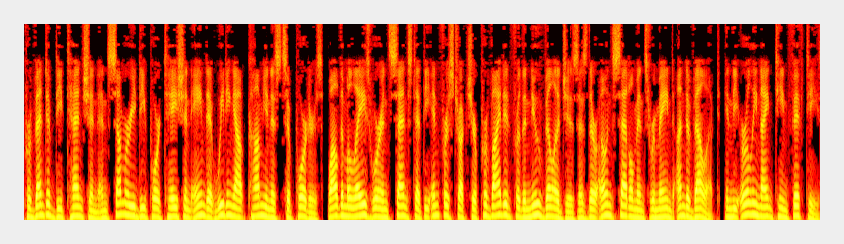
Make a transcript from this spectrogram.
preventive detention and summary deportation aimed at weeding out communist supporters, while the Malays were incensed at the infrastructure provided for the new villages as their own settlements remained undeveloped. In the early 1950s,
